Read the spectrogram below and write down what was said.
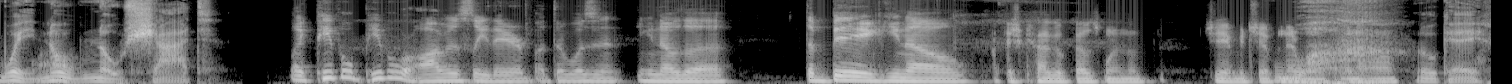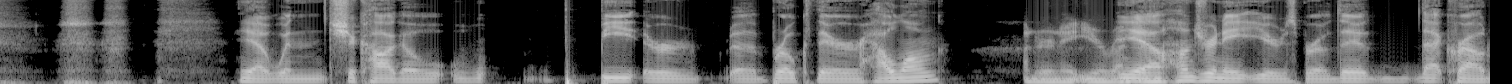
Wait, no, Wow. no shot. like people, people were obviously there, but there wasn't, you know, the, the big, you know, The Chicago Cubs won the championship and everyone Whoa. home. Okay. yeah, when Chicago beat or uh, broke their how long? 108 year record. Yeah, 108 years, bro. The that crowd,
